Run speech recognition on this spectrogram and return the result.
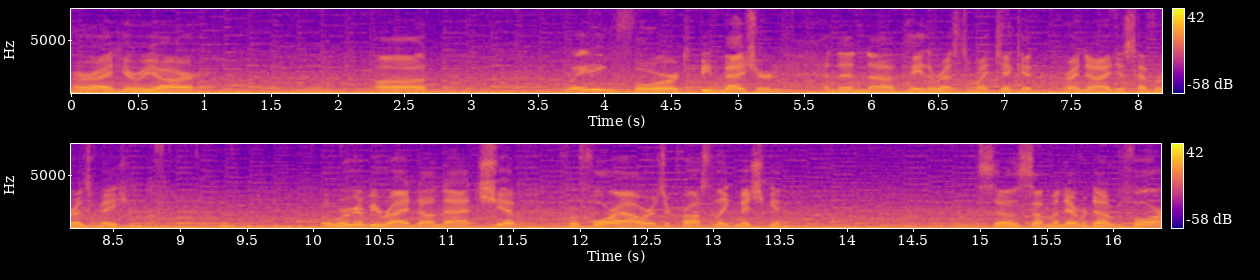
All right, here we are. Uh, waiting for to be measured and then uh, pay the rest of my ticket. Right now, I just have a reservation. But we're going to be riding on that ship for four hours across Lake Michigan. So this is something I've never done before.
